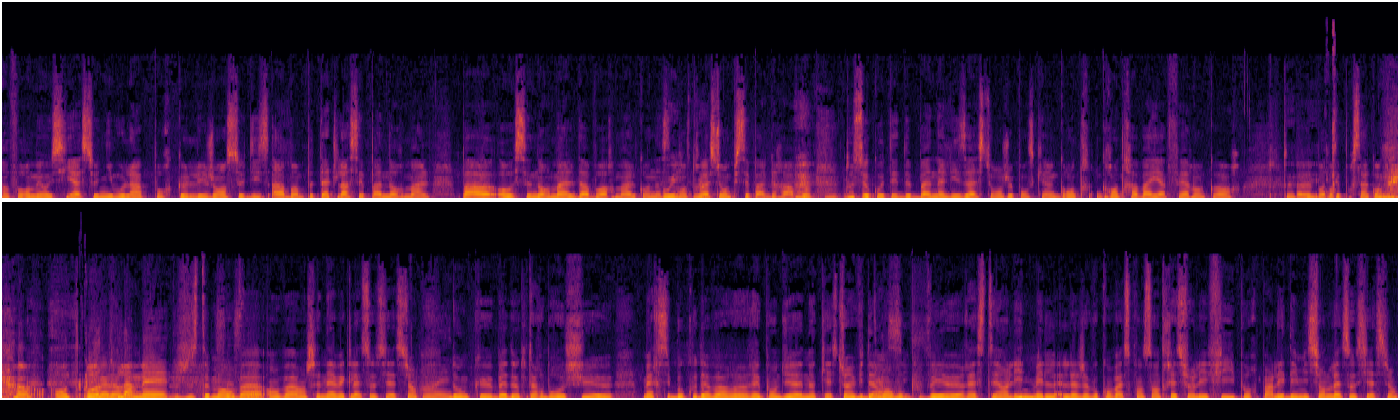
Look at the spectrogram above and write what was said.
informer aussi à ce niveau-là pour que les gens se disent, ah ben, peut-être là, c'est pas normal. Pas, euh, oh, c'est normal d'avoir mal quand on a Oui, ses menstruations, puis c'est pas grave. Donc, tout ce côté de banalisation, je pense qu'il y a un grand, grand travail à faire encore. Tout à Euh, bon, c'est pour ça qu'on est entre autres, alors, là, mais. Justement, on va, ça. on va enchaîner avec l'association. Donc, euh, bah, docteur Brochu, euh, merci beaucoup d'avoir répondu à nos questions. Évidemment, Merci. vous pouvez euh, rester en ligne, mais là, j'avoue qu'on va se concentrer sur les filles pour parler des missions de l'association.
